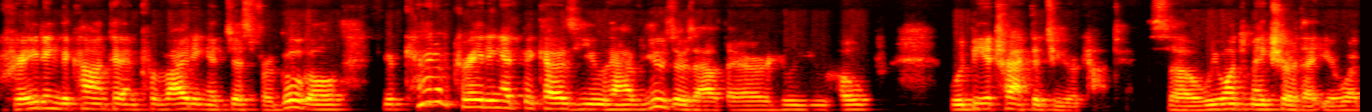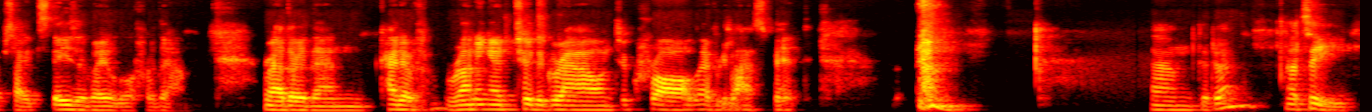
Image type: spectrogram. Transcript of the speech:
creating the content, providing it just for Google. You're kind of creating it because you have users out there who you hope would be attracted to your content. So we want to make sure that your website stays available for them, rather than kind of running it to the ground to crawl every last bit. um, Let's see.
